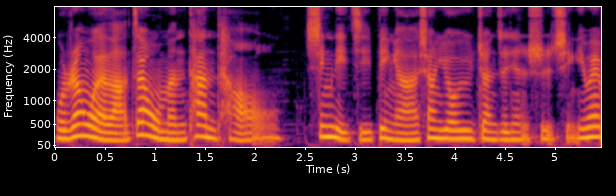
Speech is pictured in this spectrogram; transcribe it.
我认为啦，在我们探讨心理疾病啊，像忧郁症这件事情，因为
